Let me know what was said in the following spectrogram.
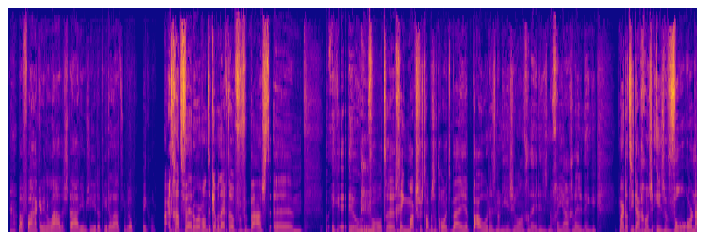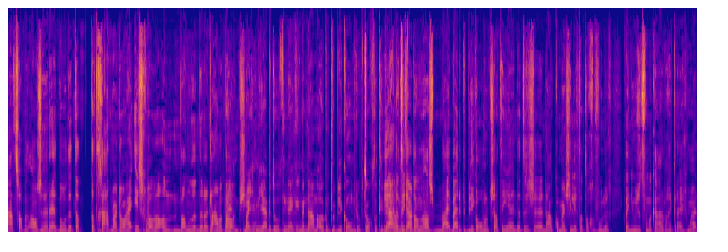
Ja. Maar vaker in een later stadium zie je dat die relatie weer opgepikt wordt. Maar het gaat ver hoor, want ik heb me er echt over verbaasd. Ehm, ik, eh, hoe bijvoorbeeld eh, geen Max Verstappen zat ooit bij eh Pauw. Dat is nog niet eens heel lang geleden. Dat is nog geen jaar geleden, denk ik. Maar dat hij daar gewoon in zijn vol ornaat zat met al zijn Red Bull. Dat, dat, dat gaat maar door. Hij is gewoon wel een wandelende reclamepaal in principe. Maar, maar jij bedoelt denk ik met name ook een publieke omroep, toch? Dat hij daar ja, dan dat hij daar dan als bij, bij de publieke omroep zat. Hij, hè. Dat is, eh, nou, commercie ligt dat toch gevoelig. Ik weet niet hoe ze het voor elkaar hebben gekregen. Maar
